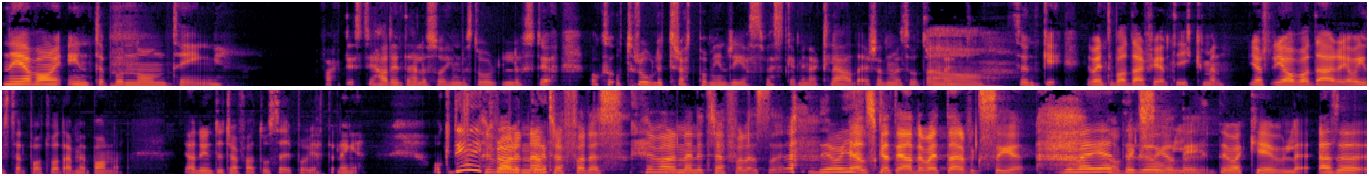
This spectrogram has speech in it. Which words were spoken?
Nej, jag var inte på någonting. Faktiskt. Jag hade inte heller så himla stor lust. Jag var också otroligt trött på min resväska, mina kläder. Jag kände mig så otroligt oh. sunkig. Det var inte bara därför jag inte gick, men jag, jag var där, jag var inställd på att vara där med barnen. Jag hade inte träffat Osei på jättelänge. Och det gick Hur var det när ni träffades? Hur var det när ni träffades? Det var jätte... Jag önskar att jag hade varit där och fick se. Det var jätteroligt. Det var kul. Alltså,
